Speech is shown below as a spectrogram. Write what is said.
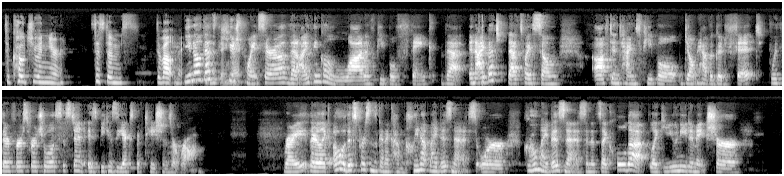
to coach you in your systems development. You know, kind that's of a huge right? point, Sarah, that I think a lot of people think that, and I bet you that's why so oftentimes people don't have a good fit with their first virtual assistant is because the expectations are wrong. Right? They're like, oh, this person's going to come clean up my business or grow my business. And it's like, hold up, like you need to make sure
